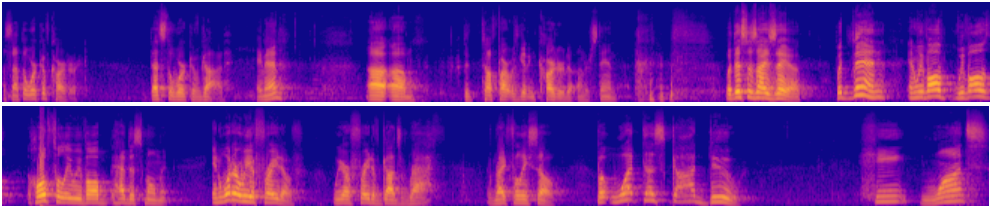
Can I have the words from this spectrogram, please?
That's not the work of Carter. That's the work of God. Amen? Uh, um, the tough part was getting Carter to understand that. but this is Isaiah. But then, and we've all, we've all, hopefully, we've all had this moment. And what are we afraid of? We are afraid of God's wrath, rightfully so. But what does God do? He wants,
